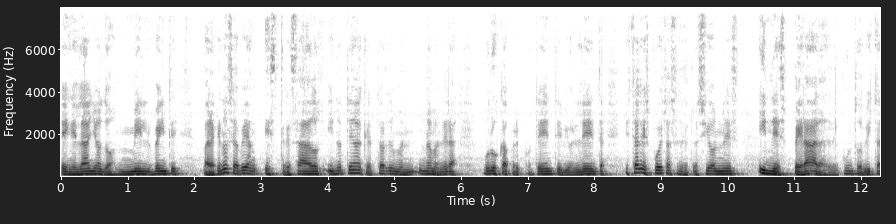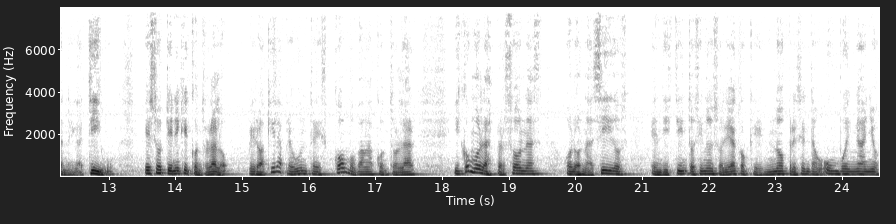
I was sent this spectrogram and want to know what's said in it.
en el año 2020 para que no se vean estresados y no tengan que actuar de una manera brusca, prepotente, violenta. Están expuestos a situaciones inesperadas desde el punto de vista negativo. Eso tienen que controlarlo. Pero aquí la pregunta es cómo van a controlar y cómo las personas o los nacidos en distintos signos zodiacos que no presentan un buen año,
